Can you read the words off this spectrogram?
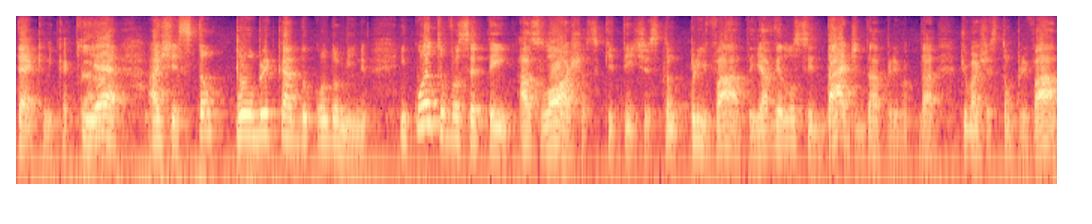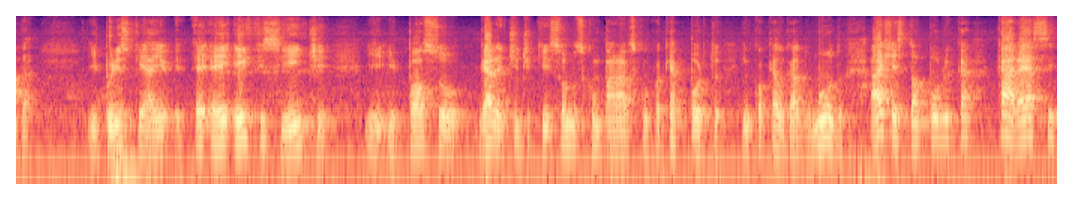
técnica, que é a gestão pública do condomínio. Enquanto você tem as lojas que têm gestão privada e a velocidade da, da de uma gestão privada, e por isso que é, é, é eficiente e, e, posso garantir de que somos comparáveis com qualquer porto em qualquer lugar do mundo, a gestão pública carece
